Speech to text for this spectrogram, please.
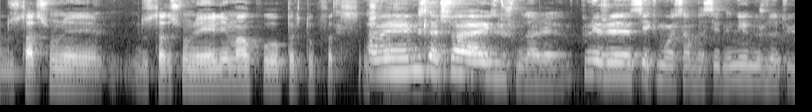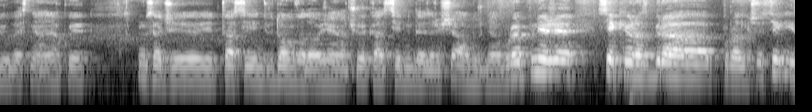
достатъчно ли, достатъчно ли е или малко притупват нещата? Ами, мисля, че това е излишно даже. Понеже всеки може сам да седне, не е нужда да ти обяснява някой. Мисля, че това си е индивидуално задължение на човека да седне да изрешава нужния брой, понеже всеки разбира всеки,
